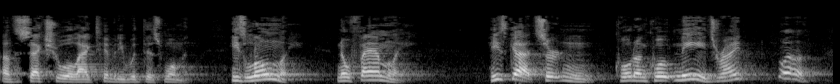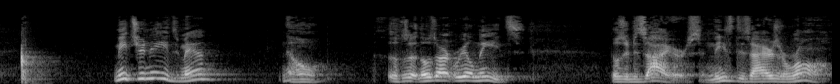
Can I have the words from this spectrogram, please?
of sexual activity with this woman. He's lonely, no family. He's got certain quote unquote needs, right? Well, meet your needs, man. No, those, are, those aren't real needs. Those are desires, and these desires are wrong.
